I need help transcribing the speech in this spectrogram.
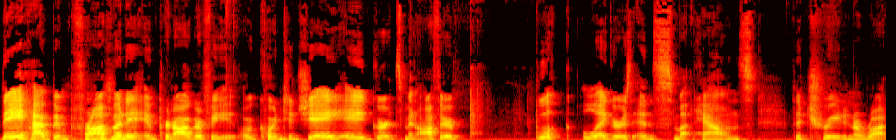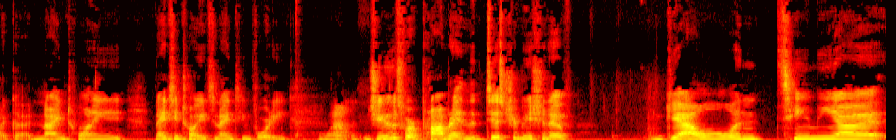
they have been prominent in pornography, according to J. A. Gertzman, author of Bookleggers and Smut Hounds: The Trade in Erotica, 920, 1920 to 1940. wow. Jews were prominent in the distribution of galantiana,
